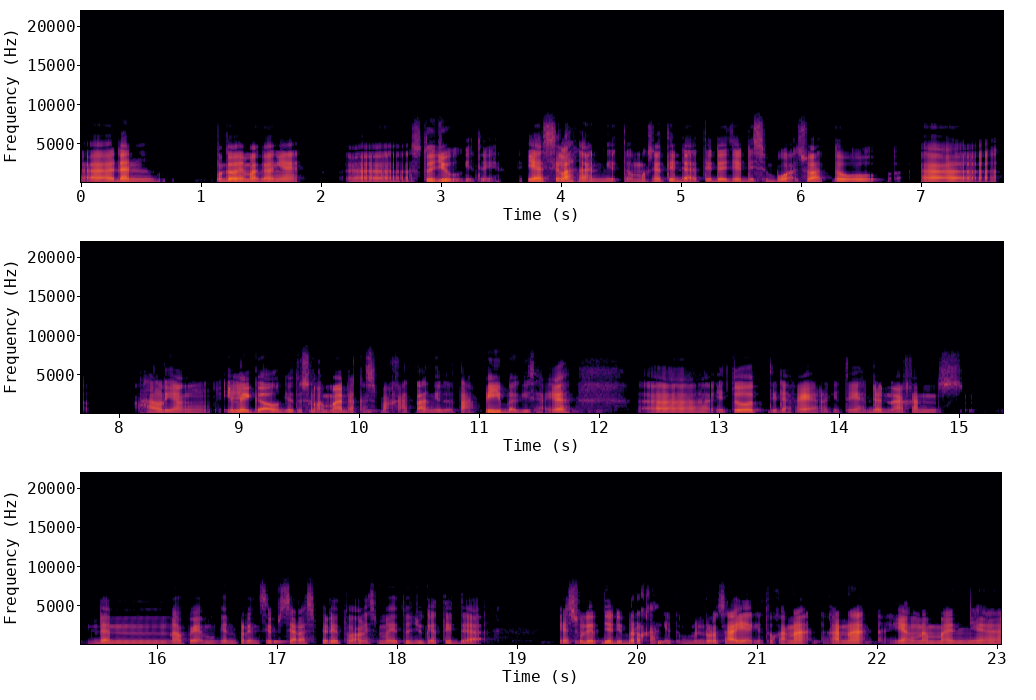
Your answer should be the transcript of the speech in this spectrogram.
Eh, dan pegawai magangnya eh, setuju gitu ya? Ya silahkan gitu maksudnya tidak tidak jadi sebuah suatu eh, hal yang ilegal gitu selama ada kesepakatan gitu. Tapi bagi saya eh, itu tidak fair gitu ya. Dan akan dan apa ya mungkin prinsip secara spiritualisme itu juga tidak ya sulit jadi berkah gitu menurut saya gitu. Karena karena yang namanya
